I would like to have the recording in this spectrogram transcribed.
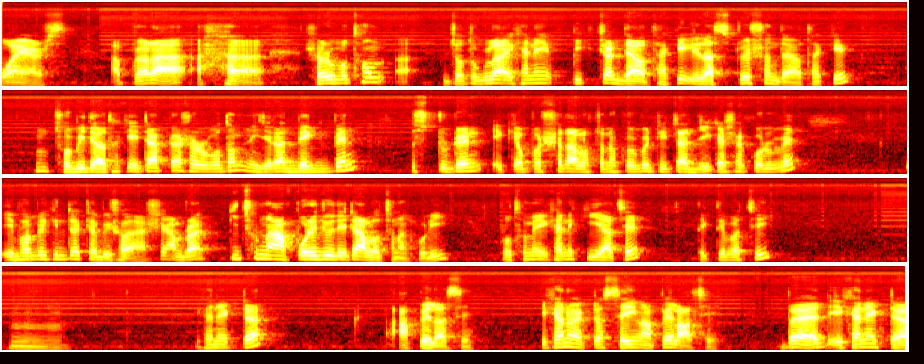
wars আপনারা সর্বপ্রথম যতগুলো এখানে পিকচার দেওয়া থাকে ইলাস্ট্রেশন দেওয়া থাকে ছবি দেওয়া থাকে, এটা আপনারা সর্বপ্রথম নিজেরা দেখবেন স্টুডেন্ট একে অপরের সাথে আলোচনা করবে টিচার জিজ্ঞাসা করবে। এভাবে কিন্তু একটা বিষয় আসে। আমরা কিছু না পড়ে যদি এটা আলোচনা করি, প্রথমে এখানে কি আছে? দেখতে পাচ্ছি। এখানে একটা আপেল আছে। এখানেও একটা সেম আপেল আছে। বাট এখানে একটা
